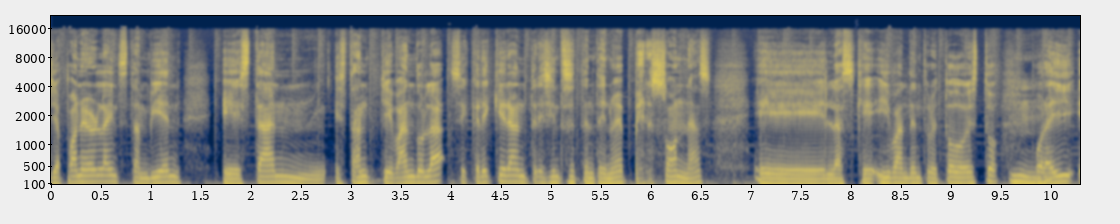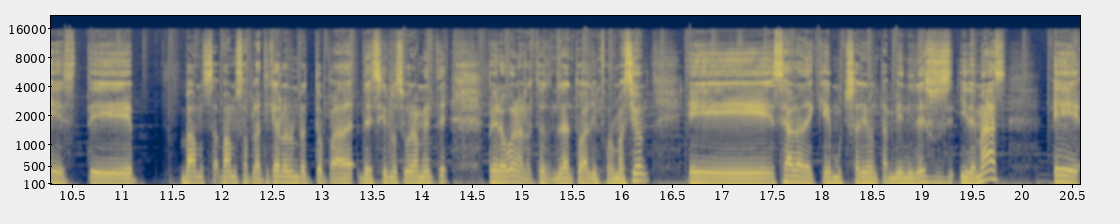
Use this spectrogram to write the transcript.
Japan Airlines también están, están llevándola. Se cree que eran 379 personas las que iban dentro de todo esto. Mm. Por ahí, este. Vamos a, vamos a platicarlo en un ratito para decirlo seguramente, pero bueno, al rato tendrán toda la información. Eh, se habla de que muchos salieron también ilesos y demás. Eh,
